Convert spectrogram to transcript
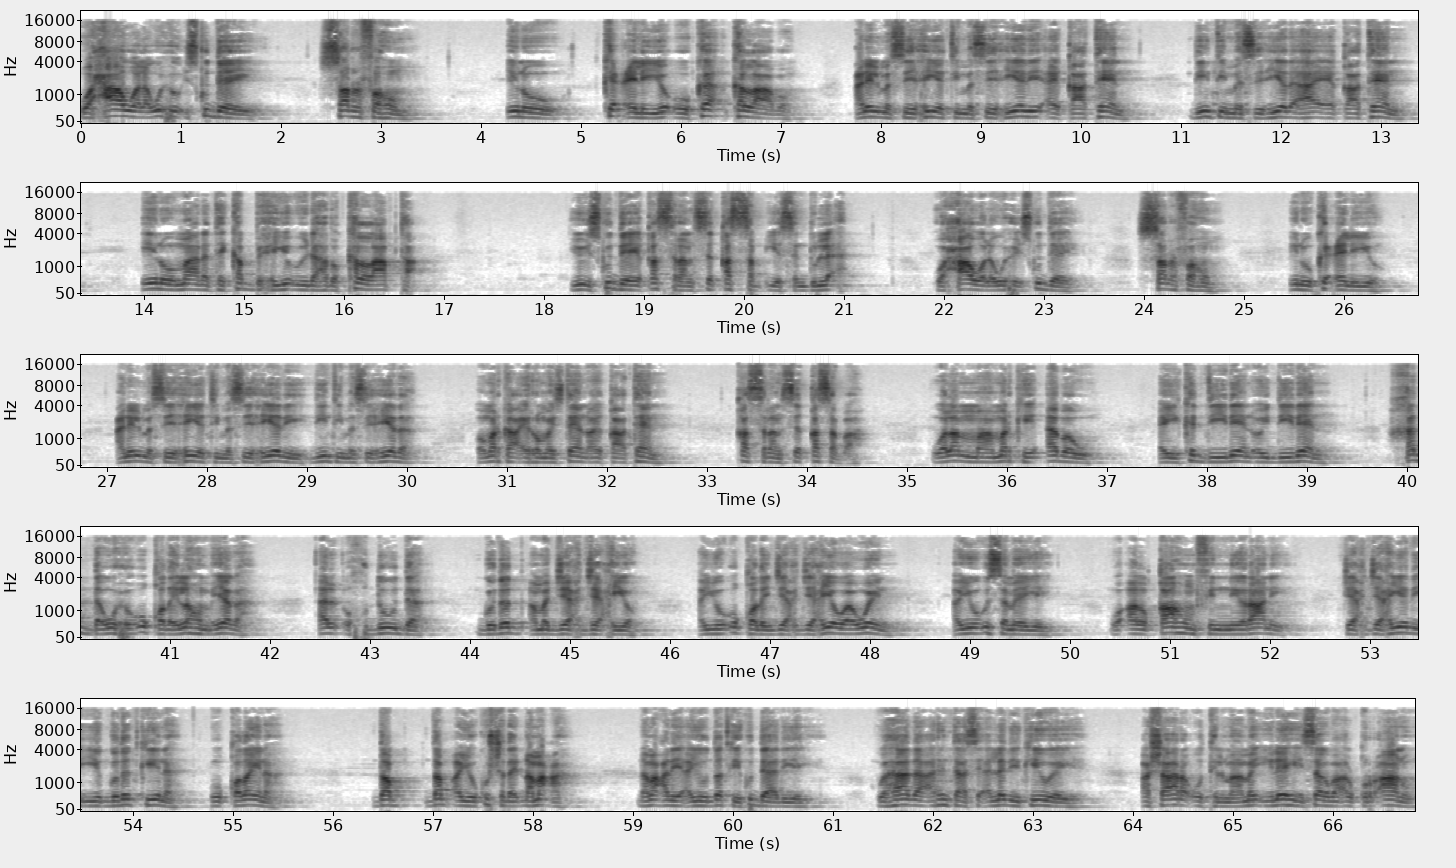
Wa xaawala wuxuu isku dayay sarfahum inuu ka celiyo uu ka ka laabo can ilmasiixiyati masiixiyadii ay qaateen diintii masiixiyada ahaa ay qaateen inuu maaragtay ka bixiyo uu yidhaahdo ka laabta. Yuu isku dayay qasran si qasab iyo sandulle ah wa xaawala wuxuu isku dayay sarfahum inuu ka celiyo can ilmasiixiyati masiixiyadii diintii masiixiyada oo markaa ay rumaysteen oo ay qaateen qasran si qasab ah. Walamaa markii abow ay ka diideen oy diideen khadda wuxuu u qoday lahum iyaga al ukhduuda godod ama jeexjeexyo. Ayuu u qoday jeexjeexyo waaweyn ayuu u sameeyey wa alqaahum fi nniiraani jeexjeexyadii iyo godadkiina uu qodayna. Dab dab ayuu ku shiday dhamaca. Dhamacdii ayuu dadkii ku daadiyey. Wa haadaa arrintaasi alladii kii weeye ashaara uu tilmaamay ileyhi isagaba alqur-aanu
